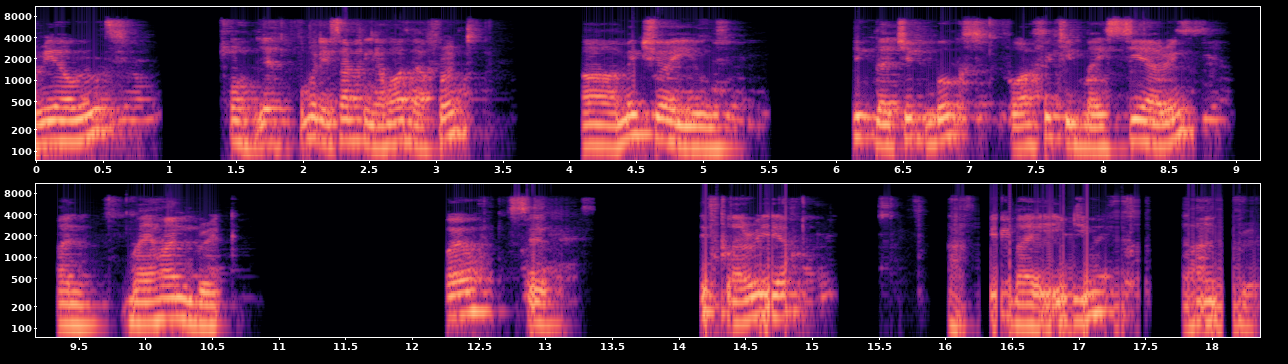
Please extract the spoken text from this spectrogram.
rear wheels. Oh yeah, forgetting something about the front. Uh, make sure you tick the checkbox for affected by steering and by handbrake. Well, save. If the rear, affected by engine, the handbrake.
